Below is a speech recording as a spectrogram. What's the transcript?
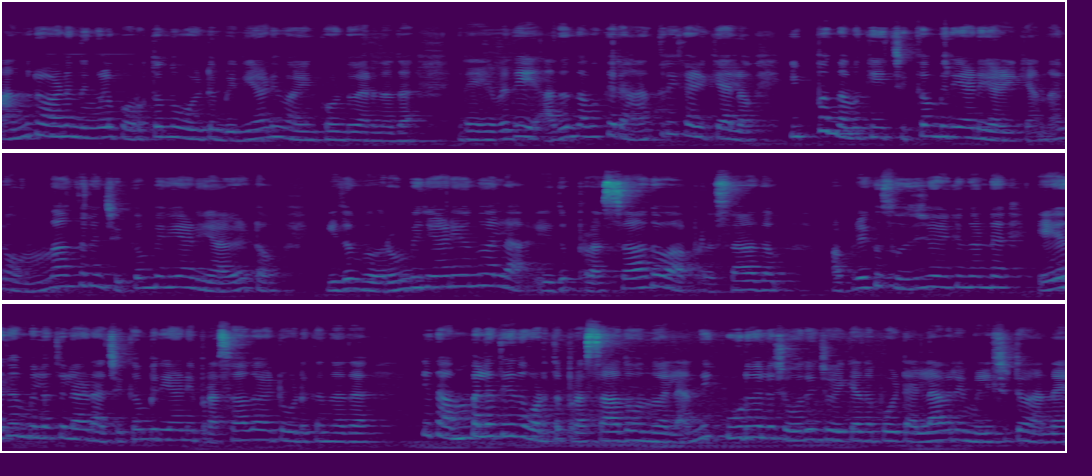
അന്നേരമാണ് നിങ്ങൾ പുറത്തുനിന്ന് പോയിട്ട് ബിരിയാണി വാങ്ങിക്കൊണ്ട് വരുന്നത്. രേവതി അത് നമുക്ക് രാത്രി കഴിക്കാമല്ലോ ഇപ്പം നമുക്ക് ഈ ചിക്കൻ ബിരിയാണി കഴിക്കാം. നല്ല ഒന്നാം തരം ചിക്കൻ ബിരിയാണിയാ കേട്ടോ. ഇത് വെറും ബിരിയാണിയൊന്നുമല്ല. ഇത് പ്രസാദമാണ് പ്രസാദം. അപ്പോഴേക്ക് സുജി ചോദിക്കുന്നുണ്ട് ഏത് അമ്പലത്തിലാടാ ചിക്കൻ ബിരിയാണി പ്രസാദമായിട്ട് കൊടുക്കുന്നത്? ഇത് അമ്പലത്തിൽ നിന്ന് കൊടുത്ത പ്രസാദമൊന്നുമല്ല. നീ കൂടുതൽ ചോദ്യം ചോദിക്കാതെ പോയിട്ട് എല്ലാവരെയും വിളിച്ചിട്ട് വന്നേ.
